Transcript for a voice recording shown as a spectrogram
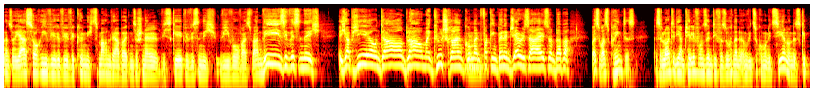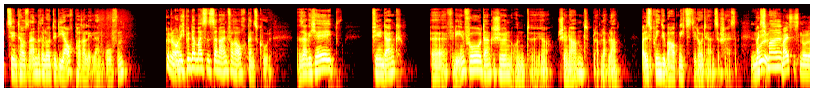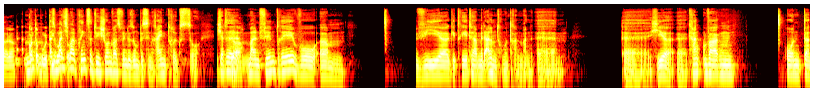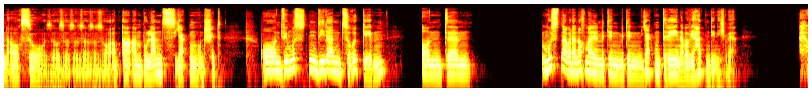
Und dann so, ja, sorry, wir, wir, wir können nichts machen, wir arbeiten so schnell, wie es geht, wir wissen nicht, wie, wo, was, wann. Wie, Sie wissen nicht? Ich hab hier und da und bla und mein Kühlschrank und Mhm. mein fucking Ben Jerry's Eis und bla bla. Weißt du, was bringt es? Das sind Leute, die am Telefon sind, die versuchen dann irgendwie zu kommunizieren und es gibt 10.000 andere Leute, die auch parallel anrufen. Genau. Und ich bin da meistens dann einfach auch ganz cool. Dann sage ich, hey, vielen Dank äh, für die Info, Dankeschön und äh, ja, schönen Abend, bla bla bla. Weil es bringt überhaupt nichts, die Leute anzuscheißen. null, manchmal, meistens null, Alter. Kontraproduktiv. also manchmal so. bringt's natürlich schon was, wenn du so ein bisschen reindrückst. So, ich hatte Ja. mal einen Filmdreh, wo ähm, wir gedreht haben mit allem drum und dran, Mann. Ähm, äh, hier äh, Krankenwagen und dann auch so so so so so so, so Ambulanzjacken und Shit. Und wir mussten die dann zurückgeben und ähm, mussten aber dann noch mal mit den mit den Jacken drehen, aber wir hatten die nicht mehr.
